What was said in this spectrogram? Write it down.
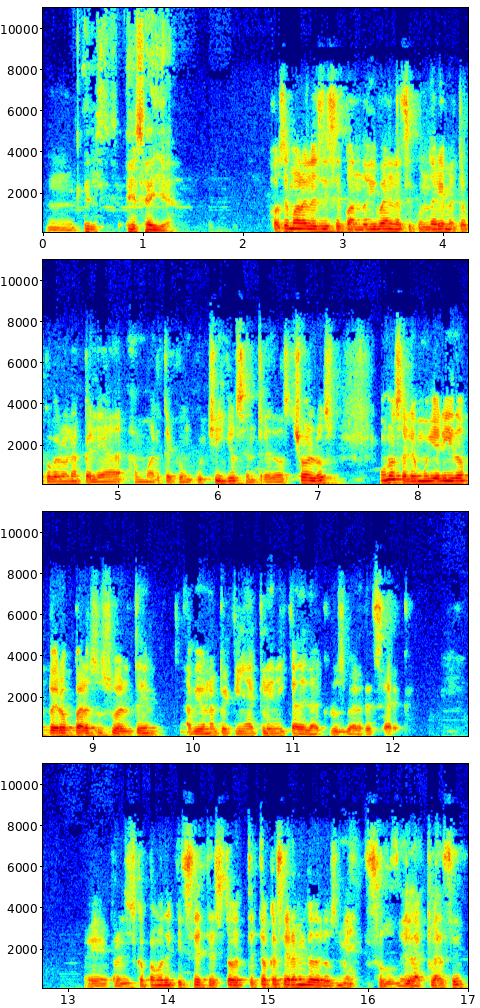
Mm. Es, ella. José Morales dice, cuando iba en la secundaria me tocó ver una pelea a muerte con cuchillos entre dos cholos. Uno salió muy herido, pero para su suerte había una pequeña clínica de la Cruz Verde cerca. Eh, Francisco Pamo de que te, te toca ser amigo de los mensos de la clase,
